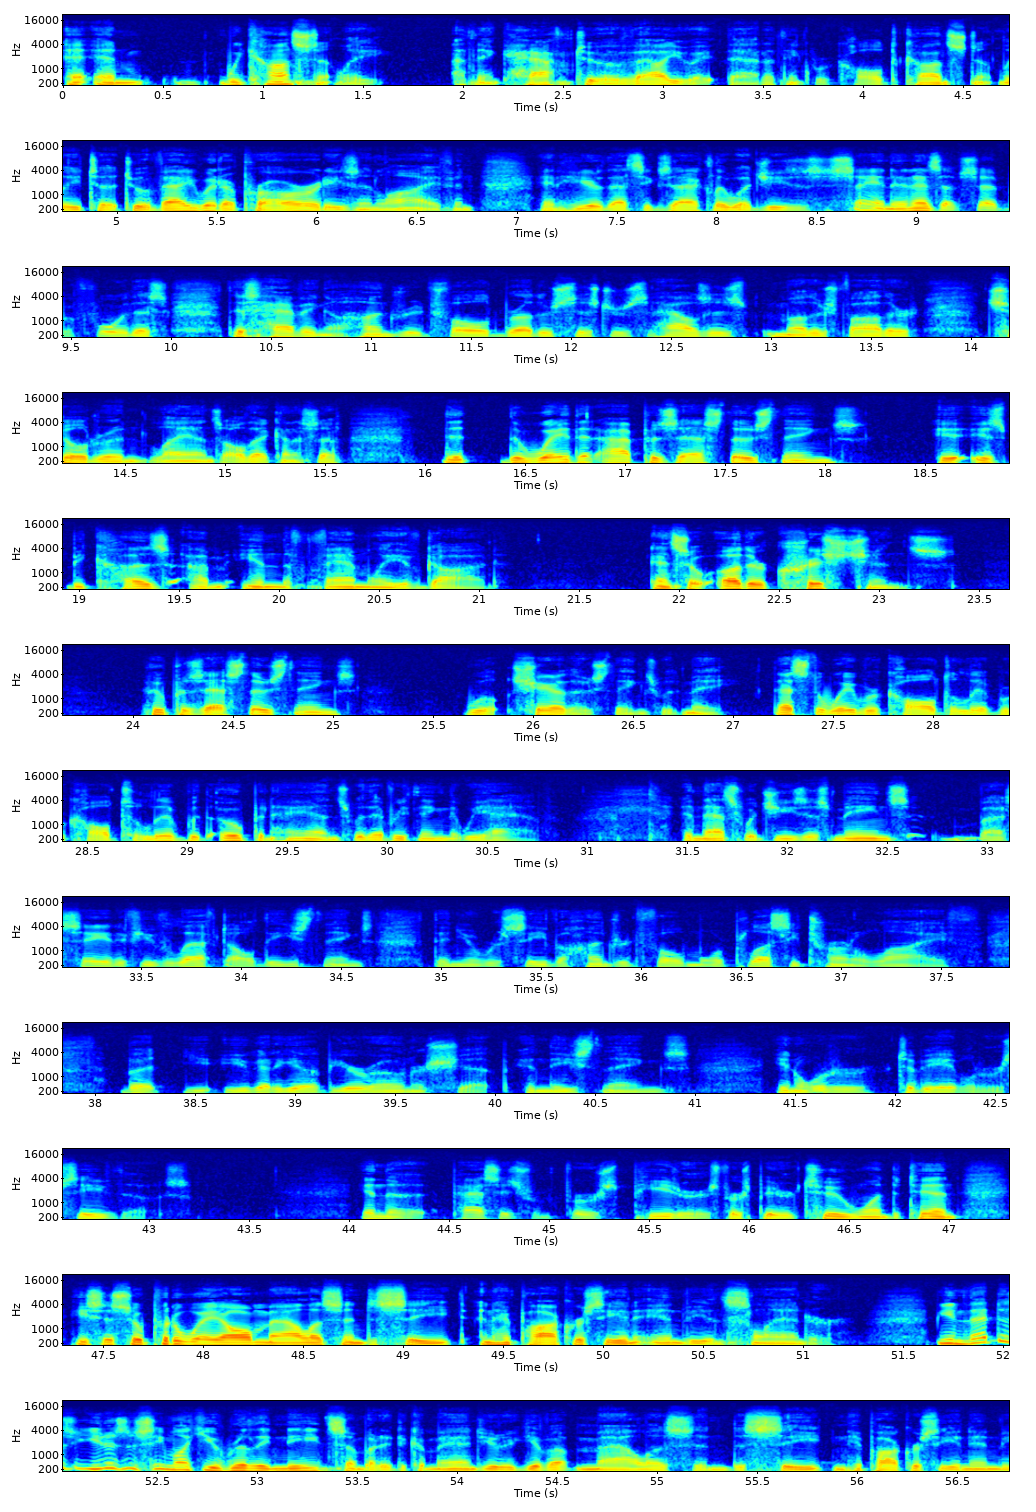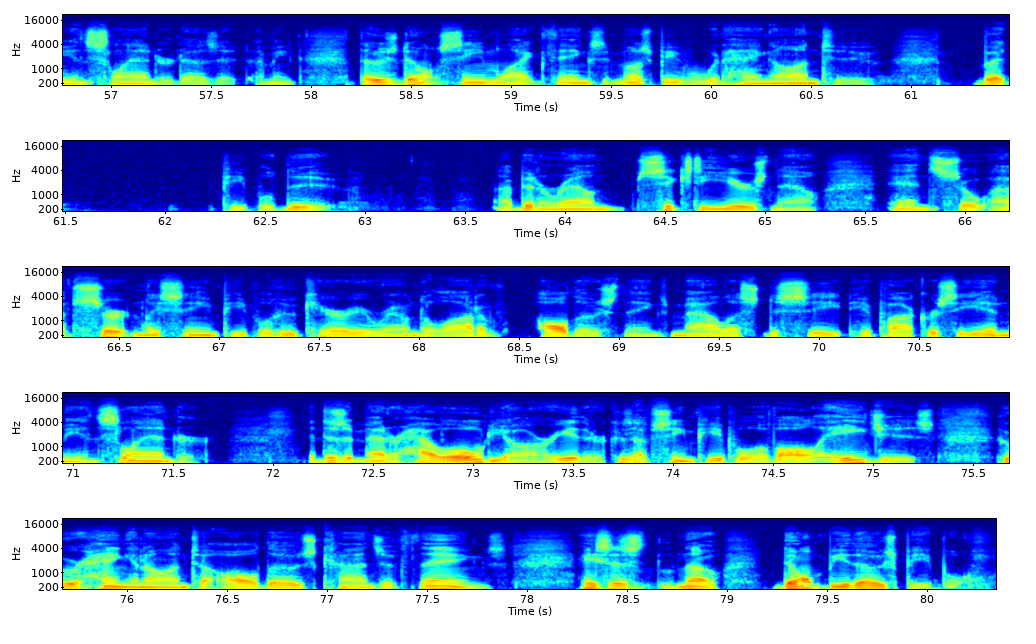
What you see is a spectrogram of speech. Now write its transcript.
And, and we constantly I think have to evaluate that. I think we're called constantly to, to evaluate our priorities in life, and and here that's exactly what Jesus is saying. And as I've said before, this this having a hundredfold brothers, sisters, houses, mothers, father, children, lands, all that kind of stuff. That the way that I possess those things is because I'm in the family of God, and so other Christians who possess those things will share those things with me. That's the way we're called to live. We're called to live with open hands with everything that we have. And that's what Jesus means by saying, if you've left all these things, then you'll receive a hundredfold more plus eternal life. But you, you got to give up your ownership in these things in order to be able to receive those. In the passage from 1 Peter, 1 Peter 2, 1 to 10, he says, So put away all malice and deceit and hypocrisy and envy and slander you know, that doesn't, it doesn't seem like you really need somebody to command you to give up malice and deceit and hypocrisy and envy and slander, does it? I mean, those don't seem like things that most people would hang on to, but people do. I've been around 60 years now, and so I've certainly seen people who carry around a lot of all those things malice, deceit, hypocrisy, envy, and slander. It doesn't matter how old you are either, because I've seen people of all ages who are hanging on to all those kinds of things. And he says, No, don't be those people.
